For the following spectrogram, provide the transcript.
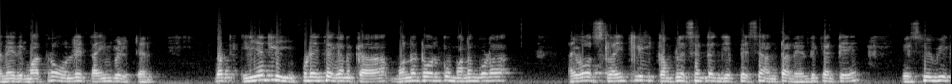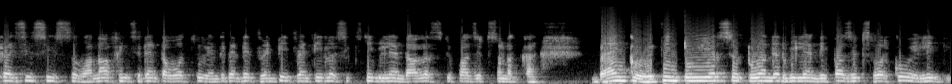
అనేది మాత్రం only time will tell. But clearly ఇప్పుడైతే గనక మొన్నటి వరకు మనం కూడా ఐ వాజ్ స్లైట్లీ కంప్లసెంట్ అని చెప్పేసి అంటాను. ఎందుకంటే SVB crisis is one off incident అవ్వచ్చు. ఎందుకంటే ట్వంటీ ట్వంటీలో సిక్స్టీ బిలియన్ డాలర్స్ డిపాజిట్స్ ఉన్న bank within two years two hundred billion deposits వరకు వెళ్ళింది.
